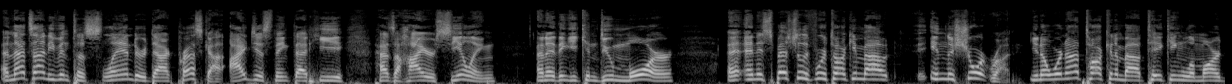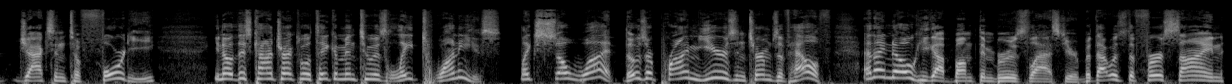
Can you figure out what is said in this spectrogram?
And that's not even to slander Dak Prescott. I just think that he has a higher ceiling, and I think he can do more and especially if we're talking about in the short run. You know, we're not talking about taking Lamar Jackson to 40. You know, this contract will take him into his late 20s. Like, so what? Those are prime years in terms of health. And I know he got bumped and bruised last year, but that was the first sign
